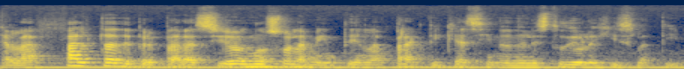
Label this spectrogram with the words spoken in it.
la falta de preparación no solamente en la práctica, sino en el estudio legislativo.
